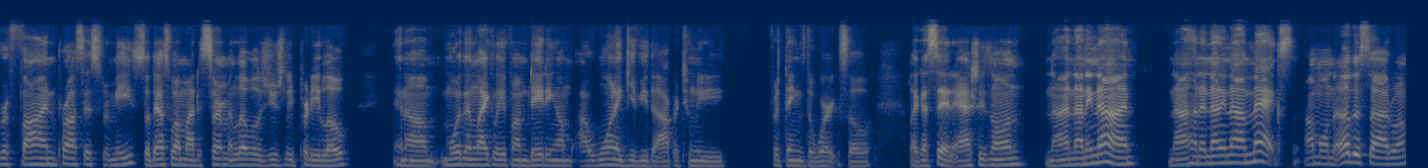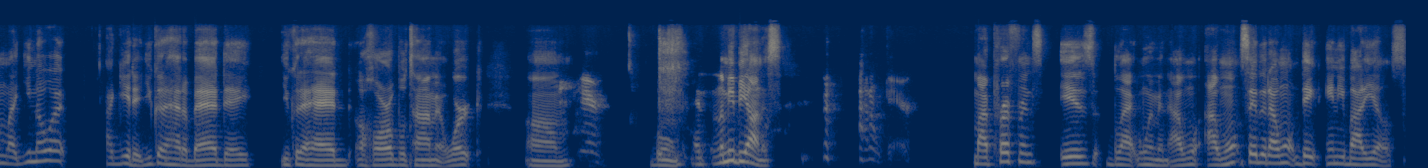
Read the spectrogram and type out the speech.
refined process for me. So that's why my discernment level is usually pretty low. And um, more than likely, if I'm dating, I'm, I want to give you the opportunity for things to work. So, like I said, Ashley's on 999, 999 max. I'm on the other side where I'm like, you know what? I get it. You could have had a bad day. You could have had a horrible time at work. Um, boom. And let me be honest. I don't care. My preference is black women. I won't. I won't say that I won't date anybody else,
